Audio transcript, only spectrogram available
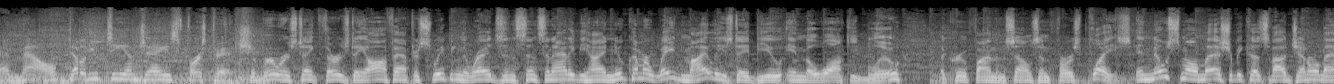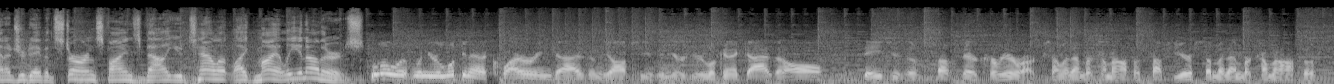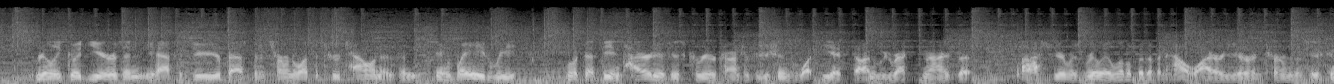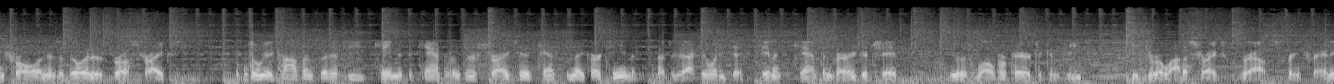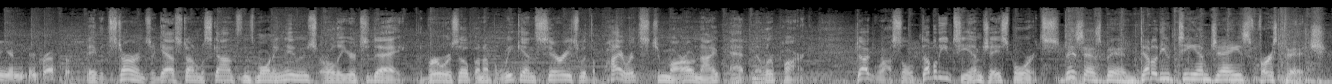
And now, WTMJ's first pitch. The Brewers take Thursday off after sweeping the Reds in Cincinnati behind newcomer Wade Miley's debut in Milwaukee Blue. The crew find themselves in first place, in no small measure because of how general manager David Stearns finds valued talent like Miley and others. Well, when you're looking at acquiring guys in the offseason, you're, you're looking at guys at all stages of, of their career arc. Some of them are coming off of tough years, some of them are coming off of really good years, and you have to do your best to determine what the true talent is. And in Wade, we looked at the entirety of his career contributions, what he had done. We recognized that last year was really a little bit of an outlier year in terms of his control and his ability to throw strikes. So we had confidence that if he came into camp and threw strikes, he had a chance to make our team. And that's exactly what he did. Came into camp in very good shape. He was well prepared to compete. He threw a lot of strikes throughout spring training and impressed us. David Stearns, a guest on Wisconsin's Morning News earlier today. The Brewers open up a weekend series with the Pirates tomorrow night at Miller Park. Doug Russell, WTMJ Sports. This has been WTMJ's first pitch.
